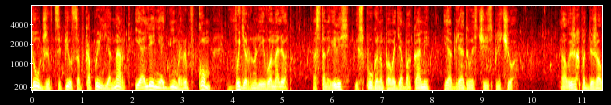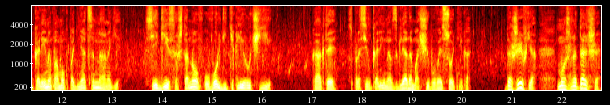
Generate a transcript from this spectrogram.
тут же вцепился в копылья нарт, и олени одним рывком выдернули его на лед. Остановились, испуганно поводя боками и оглядываясь через плечо. На лыжах подбежал Калина, помог подняться на ноги. С еги, со штанов у Вольги текли ручьи. «Как ты?» — спросил Калина, взглядом ощупывая сотника. «Да жив я! Можно дальше!»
